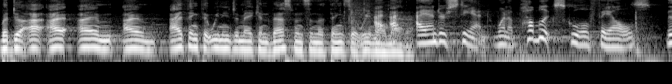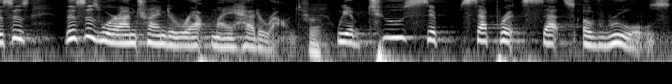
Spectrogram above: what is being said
But do, I, I, I'm, I'm, I think that we need to make investments in the things that we know I- matter. I, I understand, when a public school fails, this is, this is where I'm trying to wrap my head around. Sure. We have two sep- separate sets of rules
